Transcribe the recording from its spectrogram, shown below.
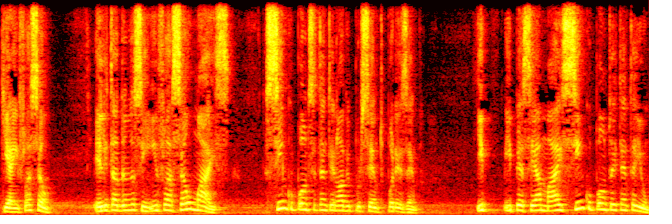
que é a inflação. Ele está dando assim, inflação mais 5,79%, por exemplo. E IPCA mais 5,81%.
